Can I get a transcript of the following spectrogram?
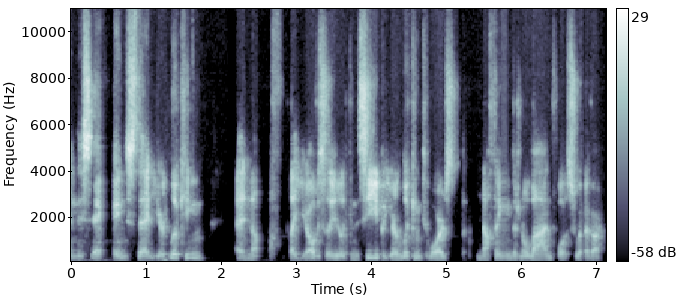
in the sense that you're looking at enough, like you're obviously you're looking at the sea, but you're looking towards nothing. There's no land whatsoever.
